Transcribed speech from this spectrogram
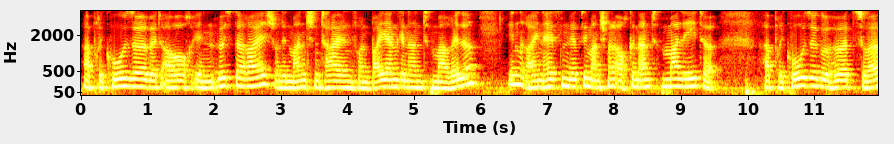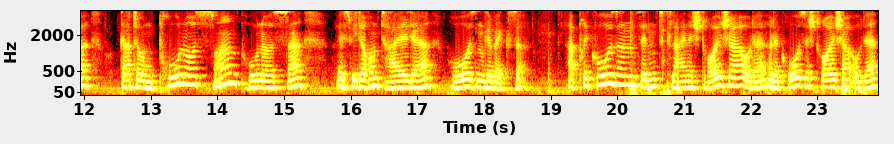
Aprikose wird auch in Österreich und in manchen Teilen von Bayern genannt Marille. In Rheinhessen wird sie manchmal auch genannt Malete. Aprikose gehört zur Gattung Prunus. Prunus ist wiederum Teil der Rosengewächse. Aprikosen sind kleine Sträucher oder, oder große Sträucher oder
